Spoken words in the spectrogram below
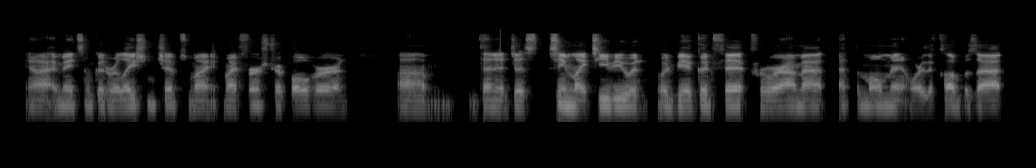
you know, I made some good relationships my my first trip over, and um, then it just seemed like TB would would be a good fit for where I'm at at the moment, where the club was at,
